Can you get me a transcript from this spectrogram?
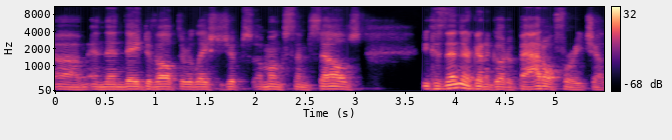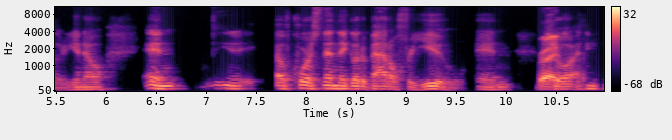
um, and then they develop the relationships amongst themselves, because then they're going to go to battle for each other, you know. And you know, of course, then they go to battle for you, and Right. So I think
